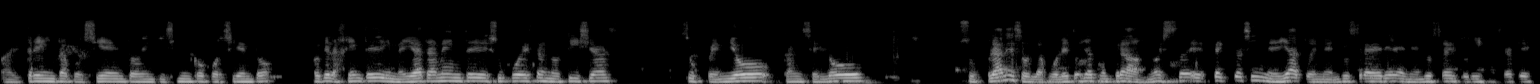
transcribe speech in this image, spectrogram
al 30%, 25%, porque la gente inmediatamente supo estas noticias, suspendió, canceló, sus planes o los boletos ya comprados, ¿no? Ese efecto es inmediato en la industria aérea y en la industria del turismo, o sea que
